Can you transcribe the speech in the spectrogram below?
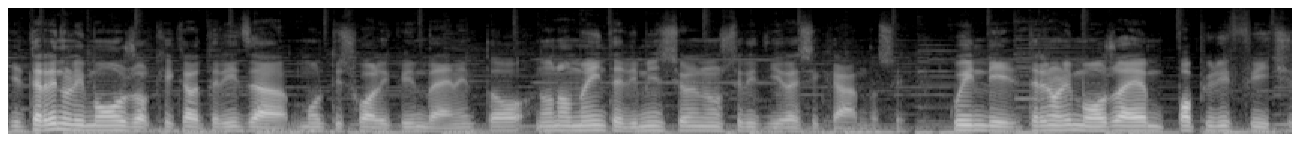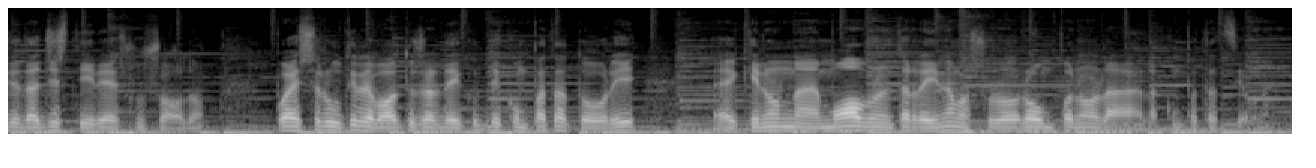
Il terreno limoso che caratterizza molti suoli qui in Veneto non aumenta di dimensione, non si ritira essiccandosi. Quindi il terreno limoso è un po' più difficile da gestire sul sodo. Può essere utile a volte usare dei, dei compattatori eh, che non muovono il terreno ma solo rompono la, la compattazione.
